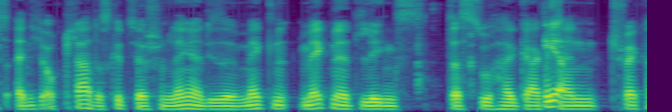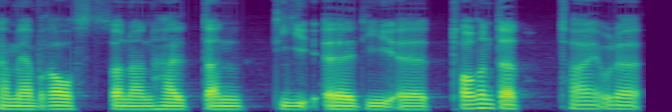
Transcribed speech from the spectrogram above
ist eigentlich auch klar, das gibt's ja schon länger, diese Magnet-Links, dass du halt gar keinen ja. Tracker mehr brauchst, sondern halt dann die, äh, die äh, Torrent-Datei oder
